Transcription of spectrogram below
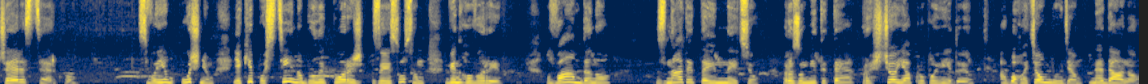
через церкву. Своїм учням, які постійно були поруч з Ісусом, Він говорив: Вам дано знати таємницю, розуміти те, про що я проповідую, а багатьом людям не дано.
